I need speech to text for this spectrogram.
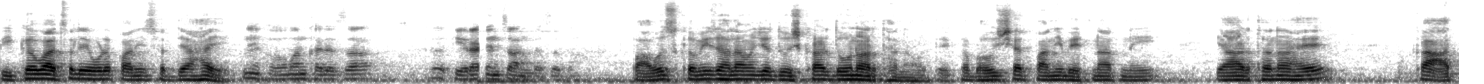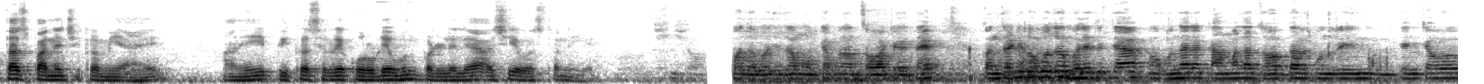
पिकं वाचलं एवढं पाणी सध्या आहे. नाही हवामान खात्याचा तेरा त्यांचा अंदाज होता. पाऊस कमी झाला म्हणजे दुष्काळ दोन अर्थानं होते. का भविष्यात पाणी भेटणार नाही या अर्थानं आहे का आत्ताच पाण्याची कमी आहे आणि पिकं सगळे कोरडे होऊन पडलेले आहे अशी व्यवस्था नाही आहे. मोठ्या प्रमाणात चव्हाट येत आहे. कंत्राटी लोक जर भरले तर त्या होणाऱ्या कामाला जबाबदार कोण राहील? त्यांच्यावर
